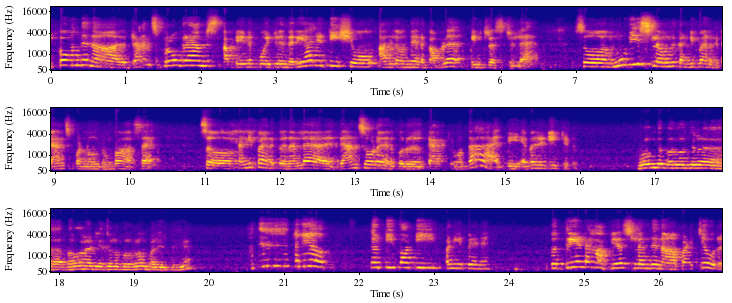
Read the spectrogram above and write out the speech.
இப்போ வந்து நான் டான்ஸ் ப்ரோக்ராம்ஸ் அப்படின்னு போயிட்டு இந்த ரியாலிட்டி ஷோ அதுல வந்து எனக்கு அவ்வளோ இன்ட்ரெஸ்ட் இல்லை. ஸோ மூவிஸ்ல வந்து கண்டிப்பா எனக்கு டான்ஸ் பண்ணணும்னு ரொம்ப ஆசை. ஸோ கண்டிப்பா எனக்கு நல்ல டான்ஸோட எனக்கு ஒரு கேரக்டர் வந்தா I be ever ready to. குழந்தை பருவத்தில் பரதநாட்டியத்தில் ப்ரோக்ராம் பண்ணியிருப்பீங்க. அது தனியா தேர்ட்டி ஃபார்ட்டி பண்ணியிருப்பேனே. இப்போ த்ரீ அண்ட் ஹாஃப் இயர்ஸ்லேருந்து நான் படிச்ச ஒரு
